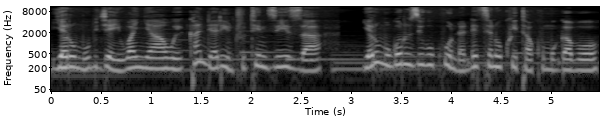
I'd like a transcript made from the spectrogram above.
Yari umubyeyi wa nyawe kandi yari inshuti nziza. Yari umugore uzi gukunda ndetse no kwita ku mugabo.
